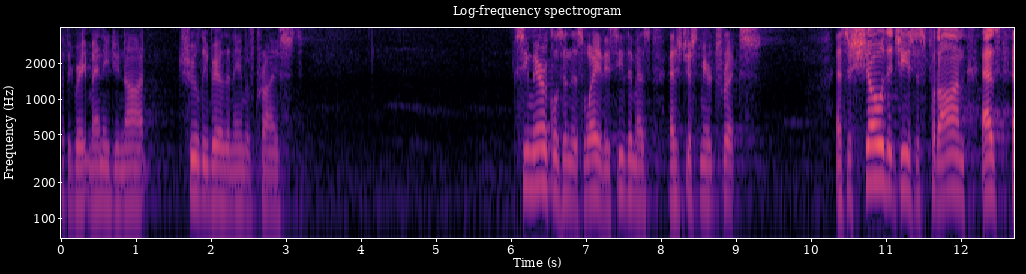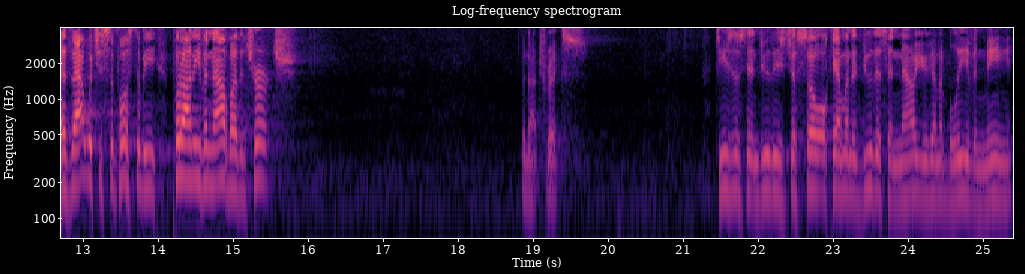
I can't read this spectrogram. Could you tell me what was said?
but a great many do not truly bear the name of Christ see miracles in this way. They see them as, as just mere tricks, as a show that Jesus put on, as, as that which is supposed to be put on even now by the church. They're not tricks. Jesus didn't do these just so, okay, I'm going to do this and now you're going to believe in me.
